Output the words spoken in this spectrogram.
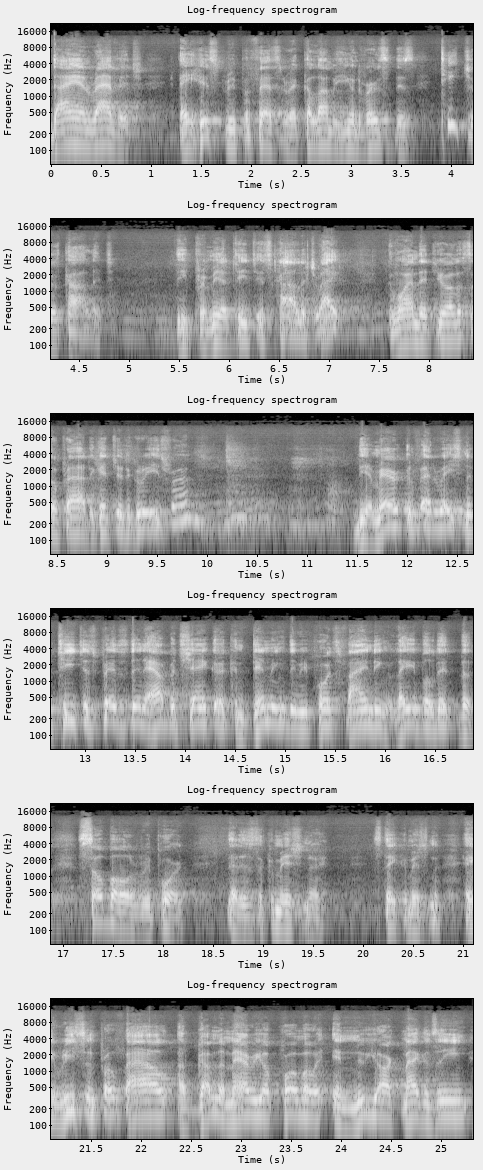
Diane Ravitch, a history professor at Columbia University's Teachers College, the premier teachers college, right? The one that you all are so proud to get your degrees from? The American Federation of Teachers President Albert Shanker condemning the report's finding labeled it the Sobol report, that is the commissioner, state commissioner. A recent profile of Governor Mario Cuomo in New York Magazine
